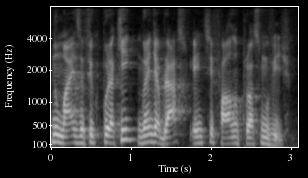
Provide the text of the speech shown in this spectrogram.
No mais, eu fico por aqui. Um grande abraço e a gente se fala no próximo vídeo.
